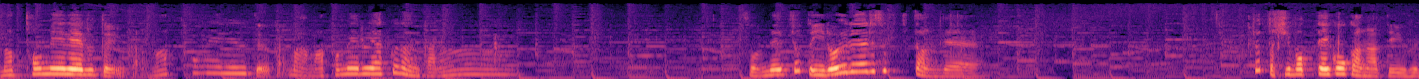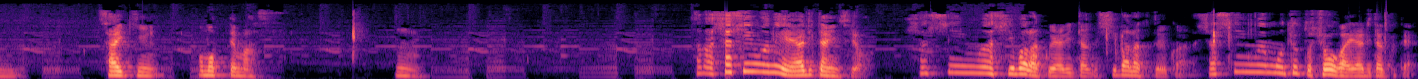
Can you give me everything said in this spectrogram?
まとめれるというか、まとめれるというか、まあまとめる役なんかなそう。で、ちょっといろいろやりすぎてたんで、ちょっと絞っていこうかなっていうふうに、最近思ってます。うん。ただ写真はね、やりたいんですよ。写真はしばらくやりたく、しばらくというか、写真はもうちょっと生涯やりたくて。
